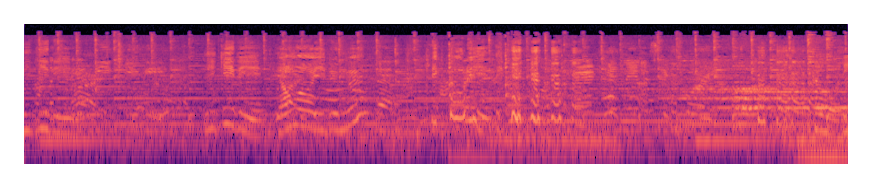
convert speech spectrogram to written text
이 길이. 이 길이. 영어 이름은 빅토리. 빅토리,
